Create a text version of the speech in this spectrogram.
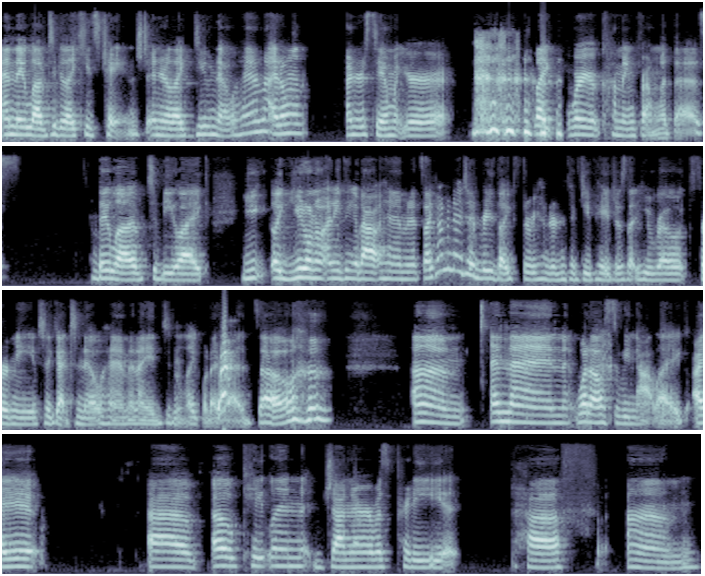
And they love to be like, he's changed. And you're like, do you know him? I don't understand what you're like, where you're coming from with this. They love to be like, you like you don't know anything about him and it's like i mean i did read like 350 pages that he wrote for me to get to know him and i didn't like what i read so um and then what else do we not like i uh oh caitlyn jenner was pretty tough um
